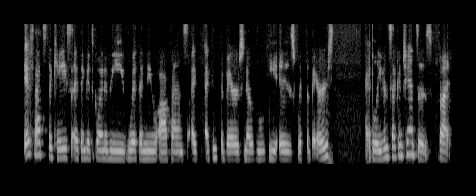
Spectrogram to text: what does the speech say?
if that's the case, I think it's going to be with a new offense. I, I think the Bears know who he is with the Bears. I believe in second chances, but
